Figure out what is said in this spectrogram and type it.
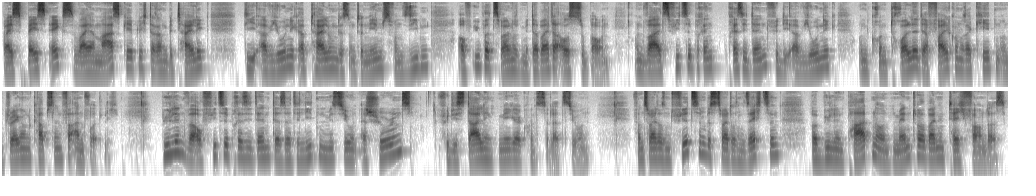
Bei SpaceX war er maßgeblich daran beteiligt, die Avionikabteilung des Unternehmens von sieben auf über 200 Mitarbeiter auszubauen und war als Vizepräsident für die Avionik und Kontrolle der Falcon-Raketen und Dragon-Kapseln verantwortlich. Bülent war auch Vizepräsident der Satellitenmission Assurance für die Starlink-Megakonstellation. Von 2014 bis 2016 war Bühlen Partner und Mentor bei den Tech Founders,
